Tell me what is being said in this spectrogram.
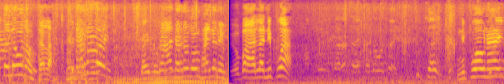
आता नऊ जाऊ. चला. धरणावर. हा, धरणावर जाऊन फायदा नाही. यो बा आला निपवा. निपवाव नाही.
